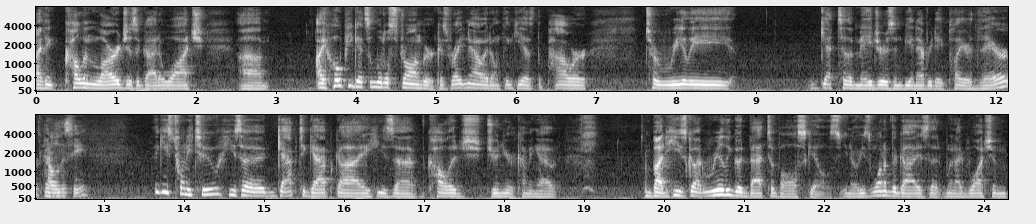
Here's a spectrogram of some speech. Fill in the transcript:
I think Cullen Large is a guy to watch. Um, I hope he gets a little stronger because right now I don't think he has the power to really get to the majors and be an everyday player there. How old he- is he? I think he's 22. He's a gap to gap guy. He's a college junior coming out. But he's got really good bat to ball skills. You know, he's one of the guys that when I'd watch him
